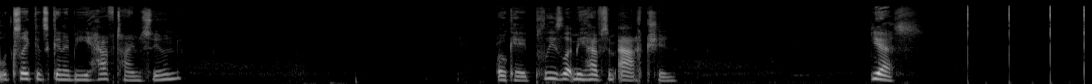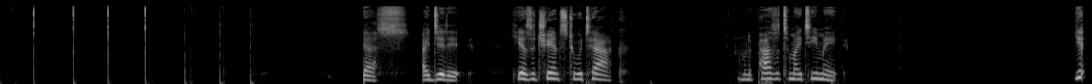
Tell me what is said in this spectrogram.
Looks like it's going to be halftime soon. Okay, please let me have some action. Yes. Yes, I did it. He has a chance to attack. I'm going to pass it to my teammate. Yeah,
